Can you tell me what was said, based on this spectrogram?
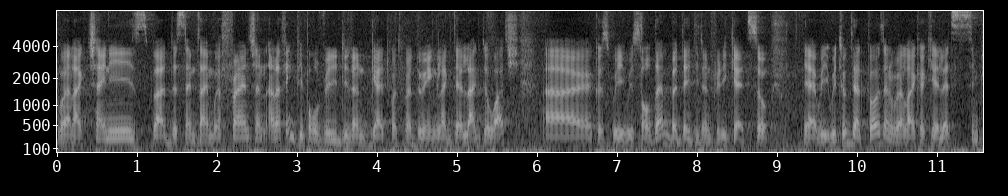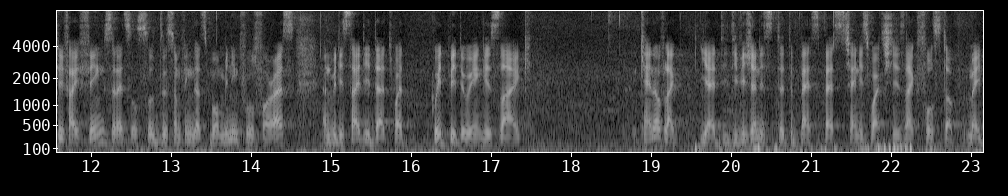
We're like Chinese, but at the same time we're French, and, and I think people really didn't get what we're doing. Like they liked the watch because uh, we, we sold them, but they didn't really get. So yeah, we, we took that pause and we are like, okay, let's simplify things. Let's also do something that's more meaningful for us. And we decided that what we'd be doing is like, kind of like, yeah, the division is the, the best, best Chinese watches, like full stop, made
